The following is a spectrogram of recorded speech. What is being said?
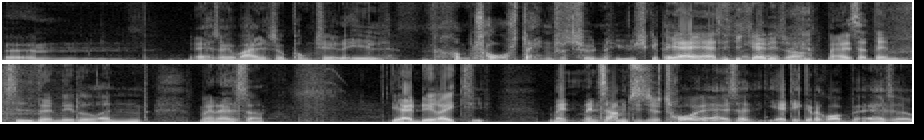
øhm, ja, så kan Vejle så punktere det hele om torsdagen for Sønderjyske. Ja, ja, det kan de så. Men altså, den tid, den et eller andet. Men altså, ja, det er rigtigt. Men, men samtidig så tror jeg, altså, ja, det kan da godt være, altså,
